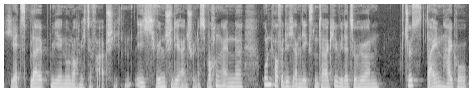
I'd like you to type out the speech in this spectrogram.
Jetzt bleibt mir nur noch mich zu verabschieden. Ich wünsche dir ein schönes Wochenende und hoffe dich am nächsten Tag hier wieder zu hören. Tschüss, dein Heiko.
